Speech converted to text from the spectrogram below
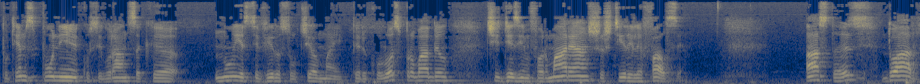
putem spune cu siguranță că nu este virusul cel mai periculos probabil, ci dezinformarea și știrile false. Astăzi, doar 25,9%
